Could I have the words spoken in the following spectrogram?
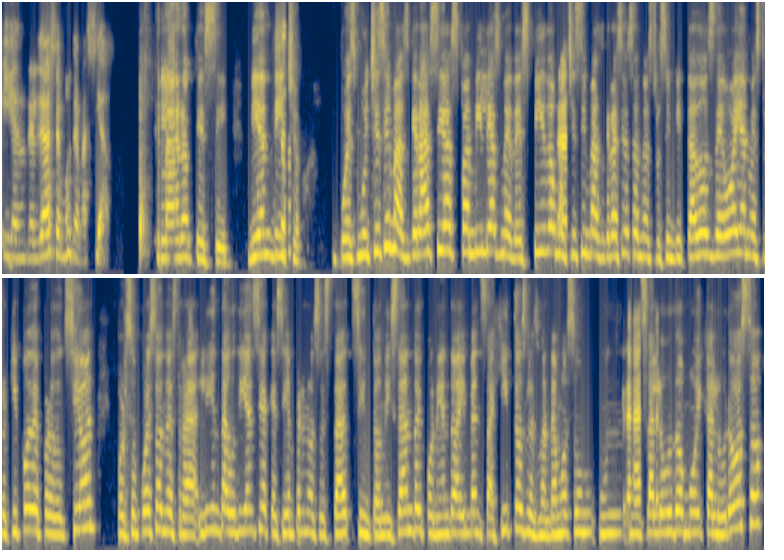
y en realidad hacemos demasiado. Claro que sí, bien dicho. Pues muchísimas gracias familias, me despido. Muchísimas gracias a nuestros invitados de hoy, a nuestro equipo de producción, por supuesto a nuestra linda audiencia que siempre nos está sintonizando y poniendo ahí mensajitos. Les mandamos un, un, un saludo muy caluroso.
